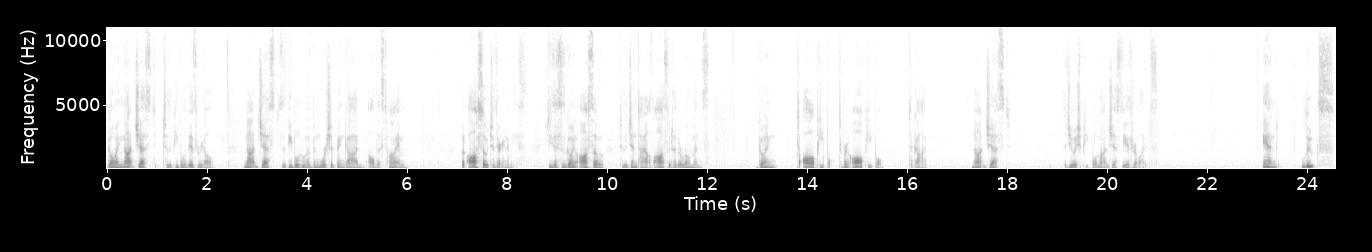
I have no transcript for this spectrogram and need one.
going not just to the people of Israel, not just the people who have been worshiping God all this time, but also to their enemies. Jesus is going also to the Gentiles, also to the Romans, going to all people, to bring all people to God, not just the Jewish people, not just the Israelites. And Luke's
